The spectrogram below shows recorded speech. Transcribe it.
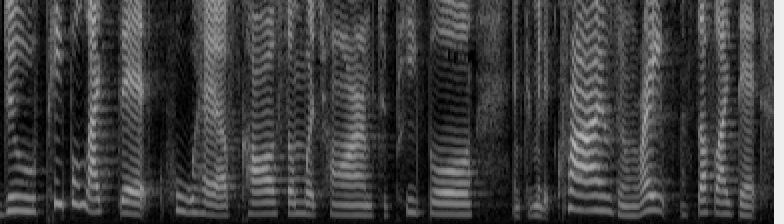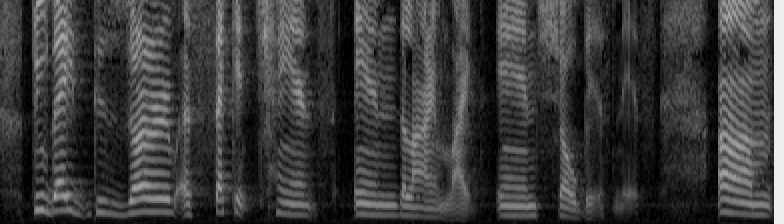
do people like that who have caused so much harm to people and committed crimes and rape and stuff like that do they deserve a second chance in the limelight in show business? Um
